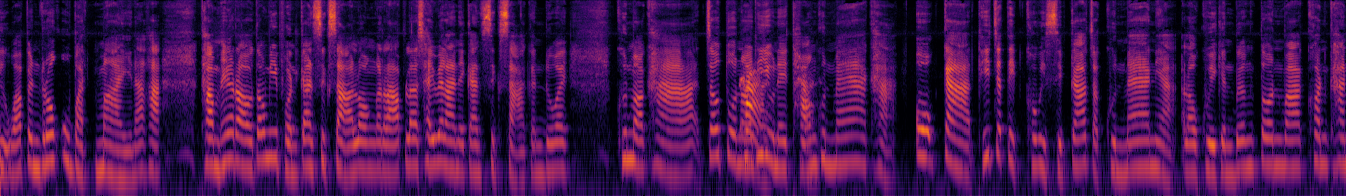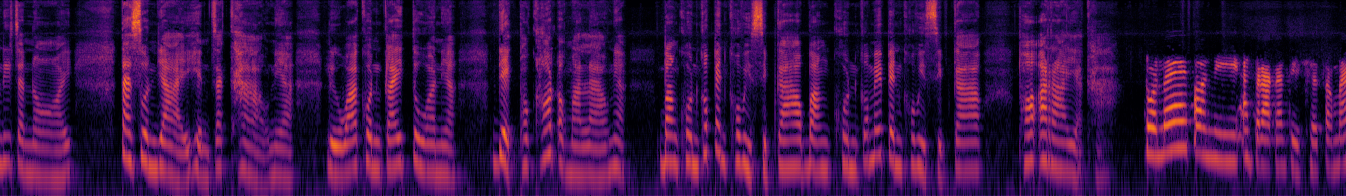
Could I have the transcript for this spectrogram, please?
ถือว่าเป็นโรคอุบัติใหม่นะคะทำให้เราต้องมีผลการศึกษารองรับ และใช้เวลาในการศึกษากันด้วย คุณหมอขาเจ้าตัวน้อยที่อยู่ในท้องคุณแม่ค่ะ โอกาสที่จะติดโควิด -19 จากคุณแม่เนี่ย เราคุยกันเบื้องต้นว่าค่อนข้างที่จะน้อย แต่ส่วนใหญ่เห็นจากข่าวเนี่ย หรือว่าคนใกล้ตัวเนี่ย เด็กพอคลอดออกมาแล้วเนี่ย บางคนก็เป็นโควิด -19 บางคนก็ไม่เป็นโควิด -19 เพราะอะไรอะคะตัวเลขตอนนี้อัตราการติดเชื้อจากแม่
